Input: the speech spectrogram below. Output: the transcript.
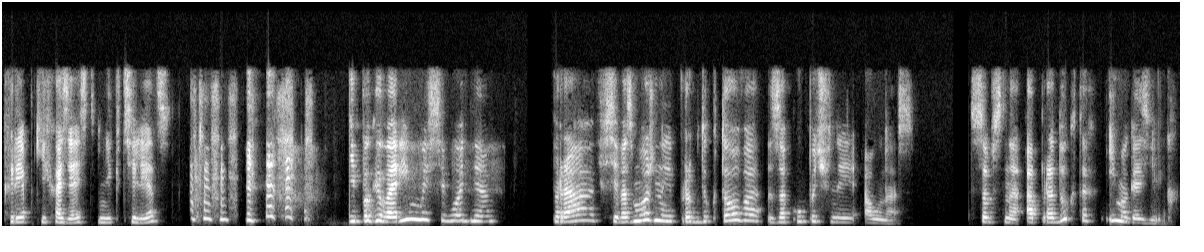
крепкий хозяйственник-телец. И поговорим мы сегодня про всевозможные продуктово-закупочные «а у нас» собственно, о продуктах и магазинах.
